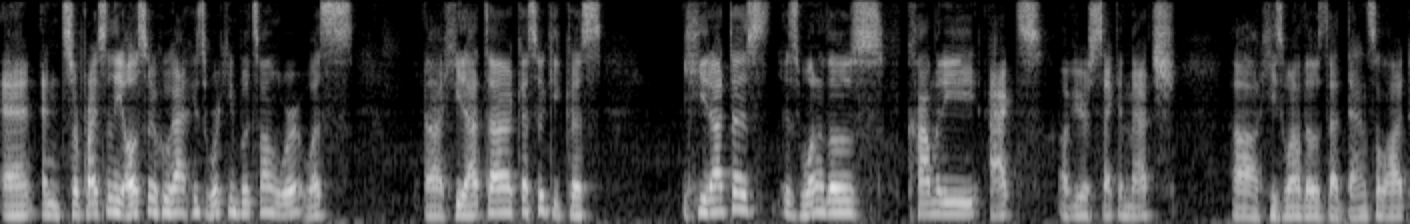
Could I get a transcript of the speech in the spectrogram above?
and and surprisingly also who had his working boots on were was uh, Hirata Kazuki because Hirata is, is one of those comedy acts of your second match. Uh, he's one of those that dance a lot.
